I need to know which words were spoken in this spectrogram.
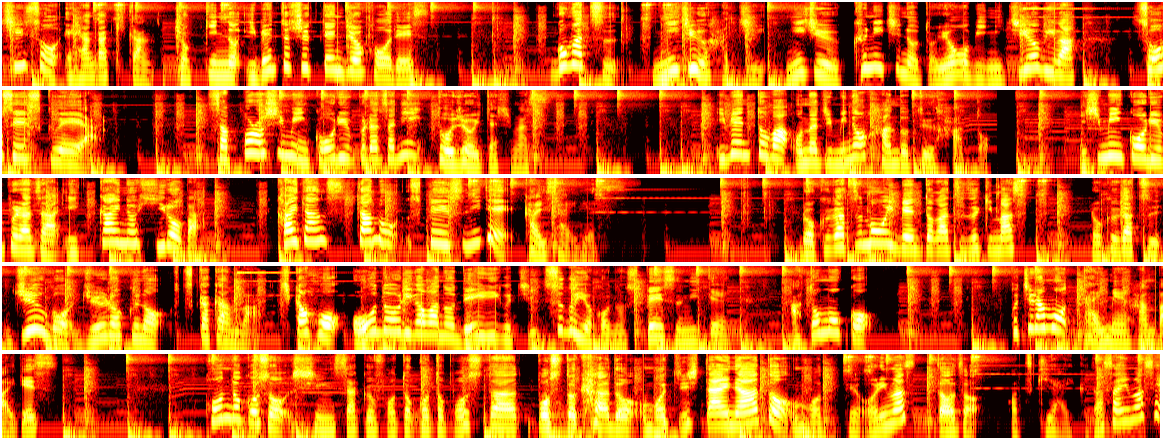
シーソー絵はがき館直近のイベント出店情報です。5月28、29日の土曜日、日曜日は創生スクエア札幌市民交流プラザに登場いたします。イベントはおなじみのハンドトゥーハート。市民交流プラザ1階の広場階段下のスペースにて開催です。6月もイベントが続きます。6月15、16の2日間は地下歩大通り側の出入り口すぐ横のスペースにてアトモコこちらも対面販売です。今度こそ新作フォトコトポスターポストカードをお持ちしたいなと思っております。どうぞお付き合いくださいませ。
